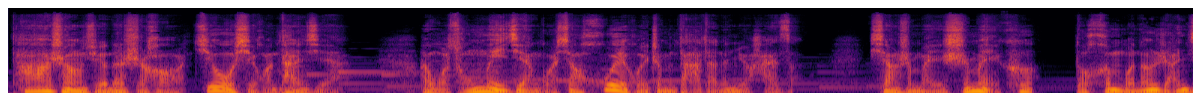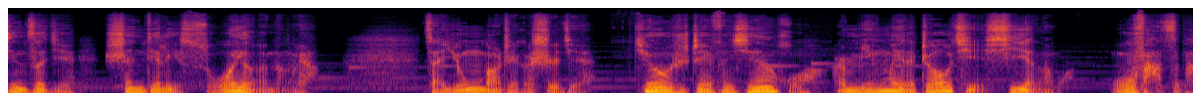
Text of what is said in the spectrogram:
他上学的时候就喜欢探险，哎，我从没见过像慧慧这么大胆的女孩子，像是每时每刻都恨不能燃尽自己身体里所有的能量，在拥抱这个世界。就是这份鲜活而明媚的朝气吸引了我，无法自拔。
